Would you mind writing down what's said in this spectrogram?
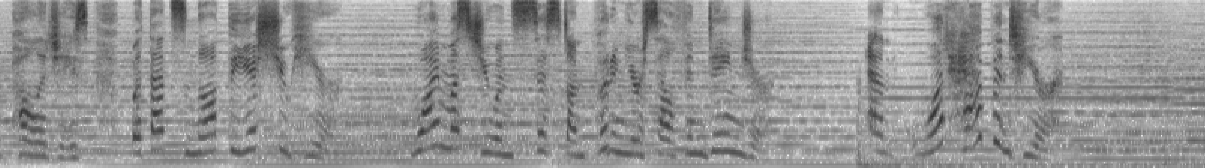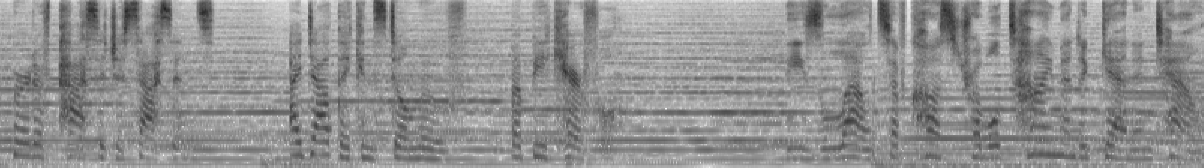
Apologies, but that's not the issue here. Why must you insist on putting yourself in danger? And what happened here? Bird of Passage assassins. I doubt they can still move, but be careful. These louts have caused trouble time and again in town.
